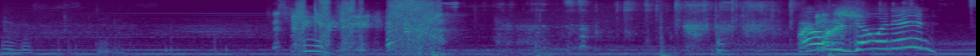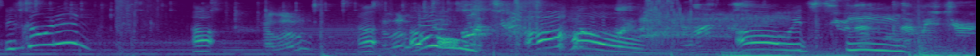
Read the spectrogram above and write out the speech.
Hey, this is Steve. This man can see me. My Oh, he's going in. He's going in. Oh, Hello? uh, Hello? oh, oh, oh! It's Steve. That, that means you're.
